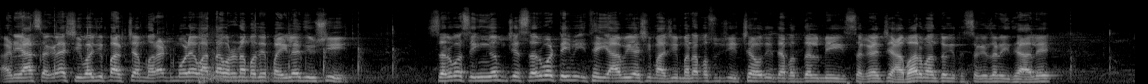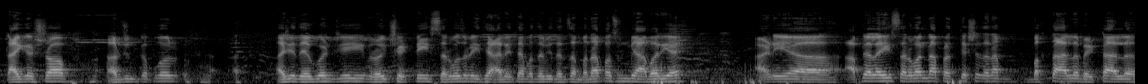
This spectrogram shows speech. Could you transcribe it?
आणि या सगळ्या शिवाजी पार्कच्या मराठमोळ्या वातावरणामध्ये पहिल्या दिवशी सर्व सिंगमचे सर्व टीम इथे यावी अशी माझी मनापासूनची इच्छा होती. त्याबद्दल मी सगळ्यांचे आभार मानतो की सगळेजण इथे आले. टायगर श्रॉफ अर्जुन कपूर अजय देवगणजी रोहित शेट्टी सर्वजण इथे आले. त्याबद्दल मी त्यांचा मनापासून मी आभारी आहे. आणि आपल्यालाही सर्वांना प्रत्यक्ष त्यांना बघता आलं भेटता आलं.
